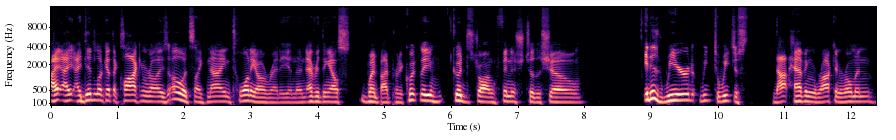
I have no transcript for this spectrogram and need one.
I, I, I did look at the clock and realize, oh, it's like nine twenty already, and then everything else went by pretty quickly. Good, strong finish to the show. It is weird week to week just not having Rock and Roman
